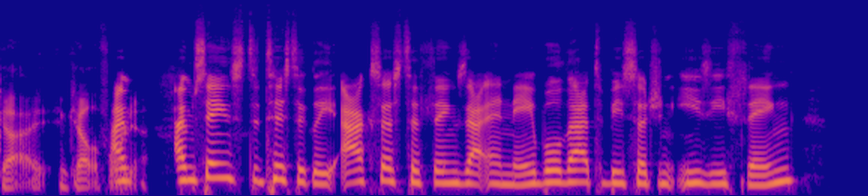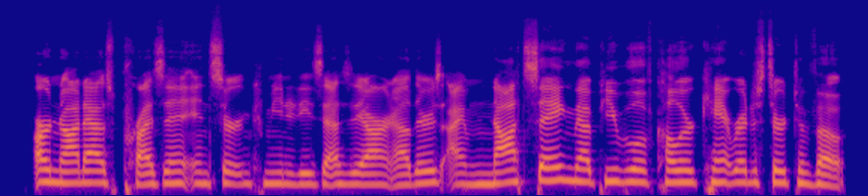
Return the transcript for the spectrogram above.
guy in California? I'm saying statistically, access to things that enable that to be such an easy thing are not as present in certain communities as they are in others. I'm not saying that people of color can't register to vote.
